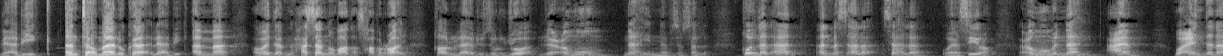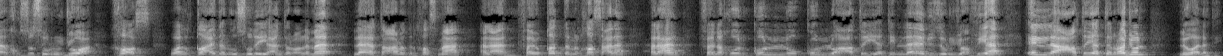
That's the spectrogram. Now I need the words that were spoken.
لأبيك. أنت ومالك لأبيك. أما عبيد بن حسن وبعض أصحاب الرأي قالوا لا يجوز الرجوع لعموم نهي النبي صلى الله عليه وسلم. قلنا الآن المسألة سهلة ويسيرة. عموم النهي عام. وعندنا خصوص الرجوع خاص والقاعدة الأصولية عند العلماء لا يتعارض الخاص مع العام فيقدم الخاص على العام فنقول كل كل عطية لا يجوز الرجوع فيها إلا عطية الرجل لولده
